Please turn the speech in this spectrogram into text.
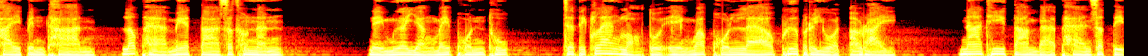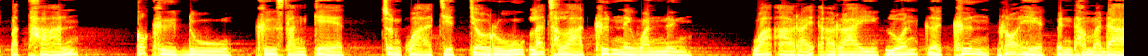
ภัยเป็นทานแล้วแผ่เมตตาซะเท่านั้น ในเมื่อยังไม่พ้นทุกข์ จะไปแกล้งหลอกตัวเองว่าพ้นแล้วเพื่อประโยชน์อะไร หน้าที่ตามแบบแผนสติปัฏฐาน ก็คือดู คือสังเกต จนกว่าจิตจะรู้และฉลาดขึ้นในวันหนึ่ง ว่าอะไรอะไรล้วนเกิดขึ้นเพราะเหตุเป็นธรรมดา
